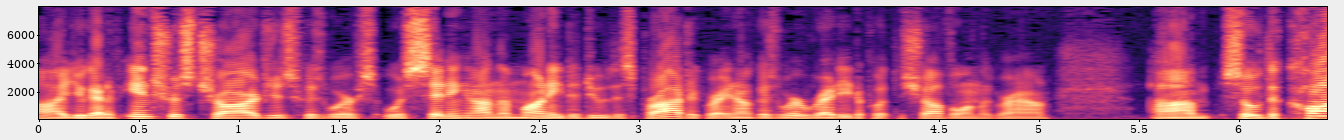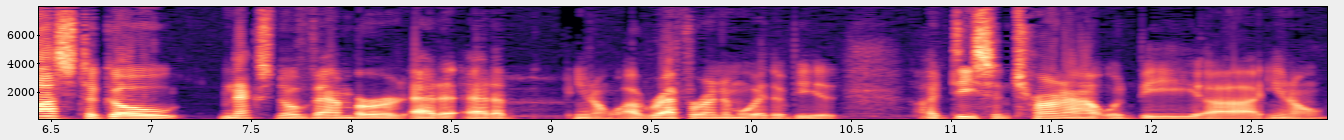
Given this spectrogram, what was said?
Uh, you got to have interest charges because we're we're sitting on the money to do this project right now because we're ready to put the shovel in the ground. Um, so the cost to go next November at a, at a you know a referendum where there'd be a, a decent turnout would be uh, you know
